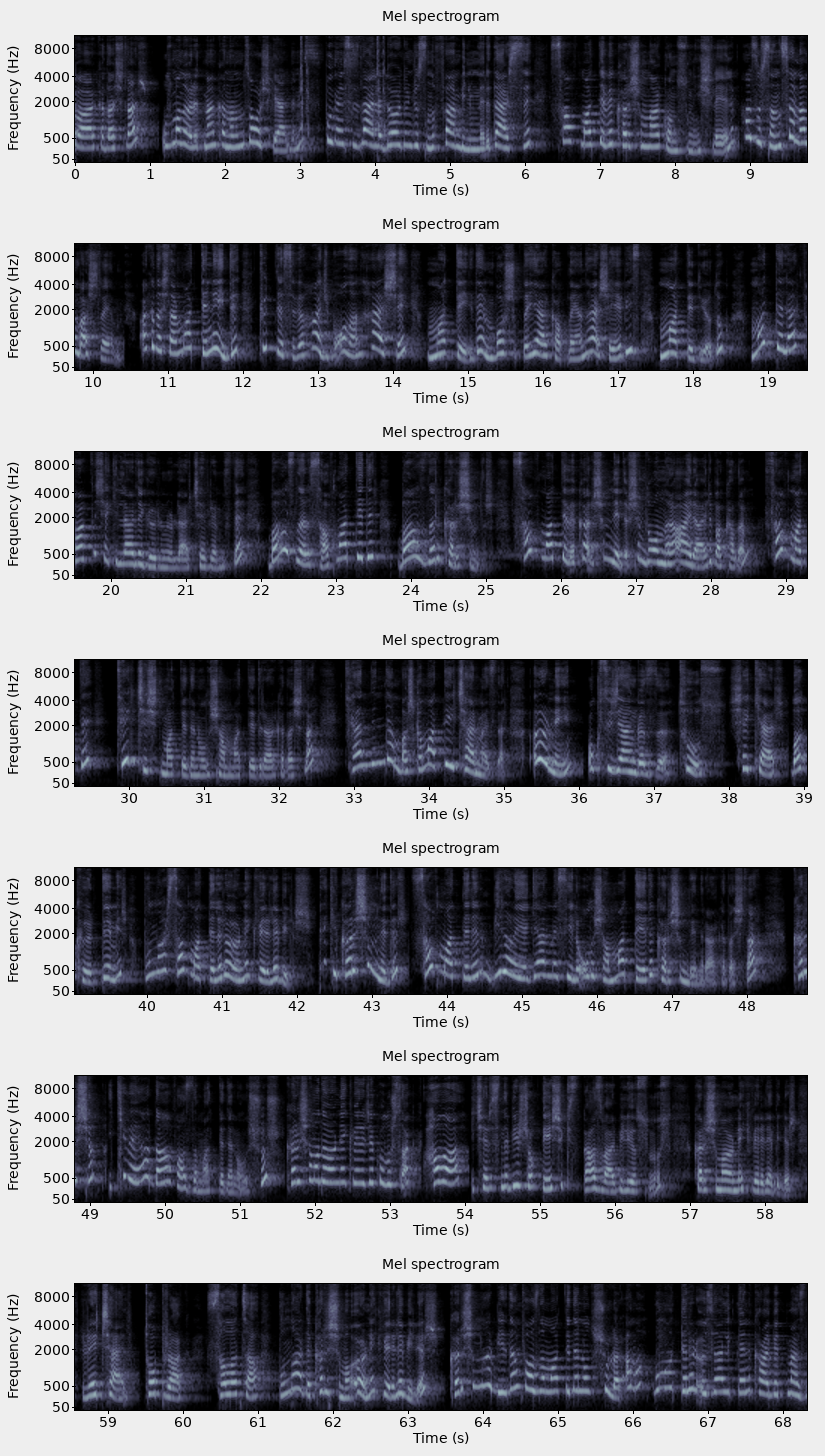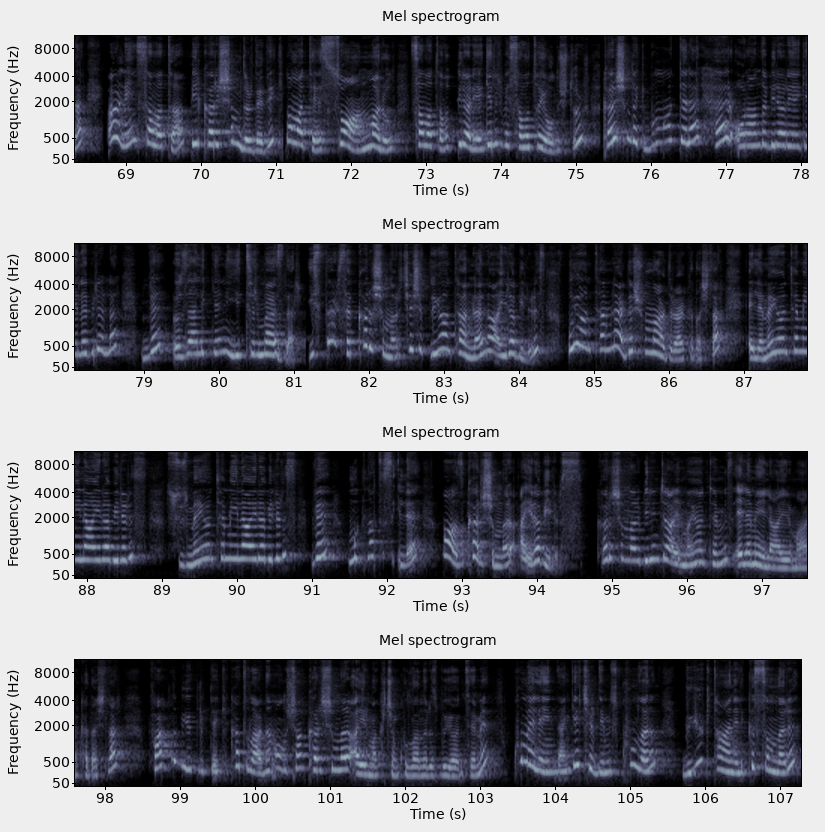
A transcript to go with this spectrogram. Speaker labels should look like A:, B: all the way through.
A: Merhaba arkadaşlar. Uzman öğretmen kanalımıza hoş geldiniz. Bugün sizlerle 4. sınıf fen bilimleri dersi saf madde ve karışımlar konusunu işleyelim. Hazırsanız hemen başlayalım. Arkadaşlar madde neydi? Kütlesi ve hacmi olan her şey maddeydi değil mi? Boşlukta yer kaplayan her şeye biz madde diyorduk. Maddeler farklı şekillerde görünürler çevremizde. Bazıları saf maddedir, bazıları karışımdır. Saf madde ve karışım nedir? Şimdi onlara ayrı ayrı bakalım. Saf madde tek çeşit maddeden oluşan maddedir arkadaşlar. Kendinden başka madde içermezler. Örneğin oksijen gazı, tuz, şeker, bakır, demir bunlar saf maddelere örnek verilebilir. Peki karışım nedir? Saf maddelerin bir araya gelmesiyle oluşan maddeye de karışım denir arkadaşlar. Karışım iki veya daha fazla maddeden oluşur. Karışıma da örnek verecek olursak hava içerisinde birçok değişik gaz var biliyorsunuz. Karışıma örnek verilebilir. Reçel, toprak, salata bunlar da karışıma örnek verilebilir. Karışımlar birden fazla maddeden oluşurlar ama bu maddeler özelliklerini kaybetmezler. Örneğin salata bir karışımdır dedik. Domates, soğan, marul, salatalık bir araya gelir ve salatayı oluşturur. Karışımdaki bu maddeler her oranda bir araya gelebilirler ve özelliklerini yitirmezler. İstersek karışımları çeşitli yöntemlerle ayırabiliriz. Bu yöntemler de şunlardır arkadaşlar. Eleme yöntemiyle ayırabiliriz, süzme yöntemiyle ayırabiliriz ve mıknatıs ile bazı karışımları ayırabiliriz. Karışımları birinci ayırma yöntemimiz eleme ile ayırma arkadaşlar. Farklı büyüklükteki katılardan oluşan karışımları ayırmak için kullanırız bu yöntemi. Kum eleğinden geçirdiğimiz kumların büyük taneli kısımları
